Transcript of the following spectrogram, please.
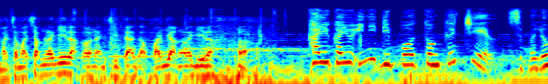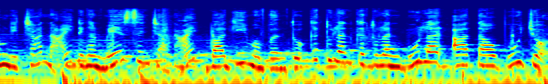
macam-macam lagi lah kalau nak cerita agak panjang lagi lah. Kayu-kayu ini dipotong kecil sebelum dicanai dengan mesin canai bagi membentuk ketulan-ketulan bulat atau bujur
